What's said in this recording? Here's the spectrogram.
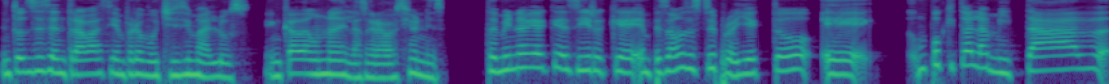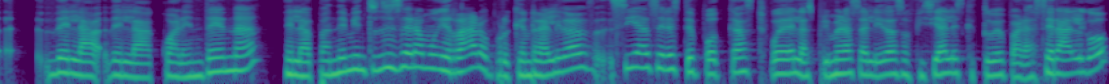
Entonces entraba siempre muchísima luz en cada una de las grabaciones. También había que decir que empezamos este proyecto eh, un poquito a la mitad de la, de la cuarentena, de la pandemia. Entonces era muy raro porque en realidad sí hacer este podcast fue de las primeras salidas oficiales que tuve para hacer algo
